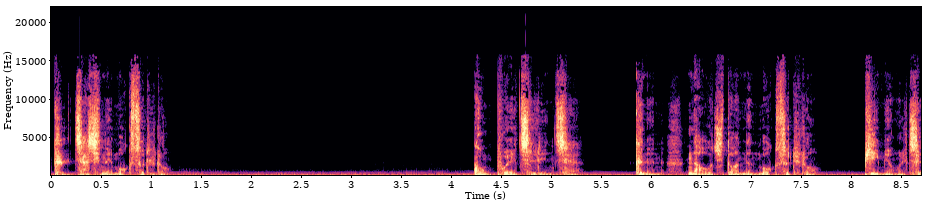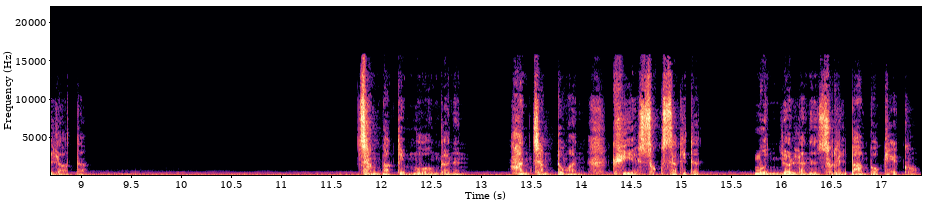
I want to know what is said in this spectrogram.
그 자신의 목소리로. 공포에 질린 채 그는 나오지도 않는 목소리로 비명을 질렀다. 창밖에 무언가는 한참 동안 귀에 속삭이듯 문 열라는 소리를 반복했고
